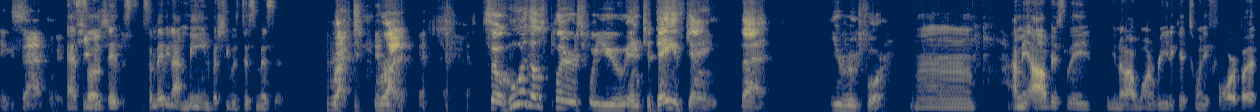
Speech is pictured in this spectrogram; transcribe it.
Exactly. and She so was- it was, so maybe not mean, but she was dismissive. right, right. So who are those players for you in today's game that you root for? Mm, I mean, obviously, you know, I want Ree to get 24, but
